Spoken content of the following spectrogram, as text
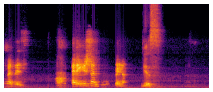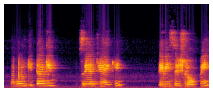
Hare Krishna yes Bhagavad Gita की दूसरे अध्याय के तेईसवें श्लोक में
